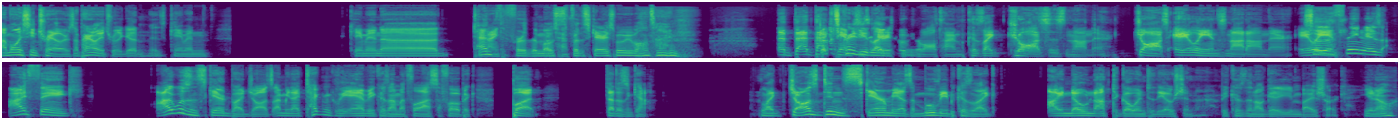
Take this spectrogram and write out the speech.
I've only seen trailers. Apparently, it's really good. It came in came in uh tenth for the most 10th. for the scariest movie of all time. Uh, that that That's crazy, like- scariest movies of all time because like Jaws isn't on there. Jaws, Aliens not on there. So the Aliens. thing is, I think I wasn't scared by Jaws. I mean, I technically am because I'm a thalassophobic, but that doesn't count. Like Jaws didn't scare me as a movie because like I know not to go into the ocean because then I'll get eaten by a shark, you know?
